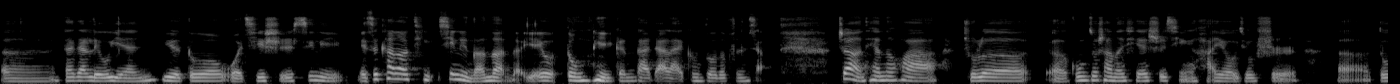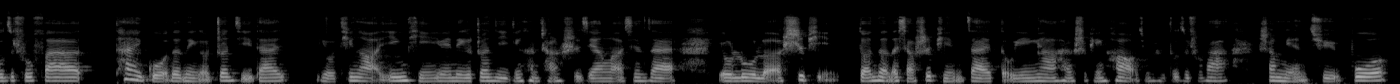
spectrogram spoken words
嗯，大家留言越多，我其实心里每次看到听心里暖暖的，也有动力跟大家来更多的分享。这两天的话，除了呃工作上的一些事情，还有就是呃独自出发泰国的那个专辑，大家。有听啊，音频，因为那个专辑已经很长时间了，现在又录了视频，短短的小视频，在抖音啊，还有视频号，就是独自出发上面去播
